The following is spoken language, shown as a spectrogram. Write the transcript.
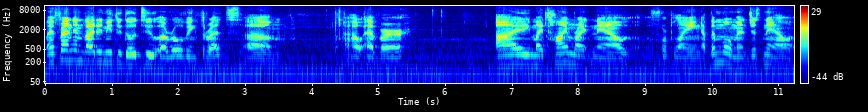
My friend invited me to go to a roving threats. Um, however, I my time right now for playing at the moment just now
